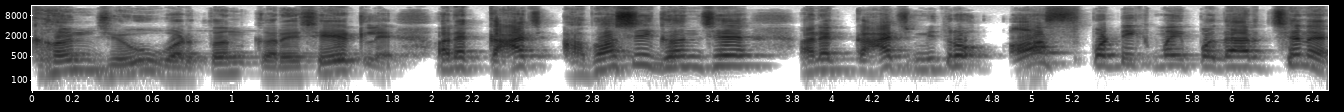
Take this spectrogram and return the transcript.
ઘન જેવું વર્તન કરે છે એટલે. અને કાચ આભાસી ઘન છે અને કાચ મિત્રો અસ્ફટિકમય પદાર્થ છે ને,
